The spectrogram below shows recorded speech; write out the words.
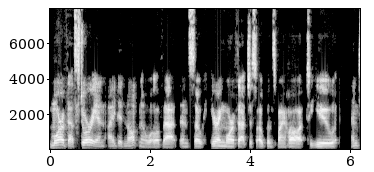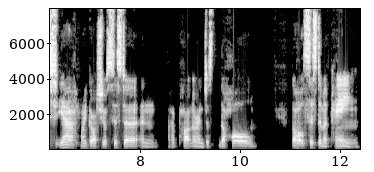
more of that story and i did not know all of that. And so hearing more of that just opens my heart to you. And yeah my gosh your sister and her partner and just the whole the whole system of pain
